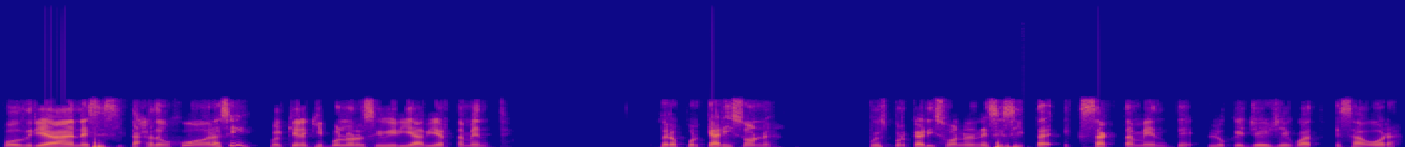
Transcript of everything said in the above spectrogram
podría necesitar de un jugador así. Cualquier equipo lo recibiría abiertamente. Pero ¿por qué Arizona? Pues porque Arizona necesita exactamente lo que JJ Watt es ahora.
